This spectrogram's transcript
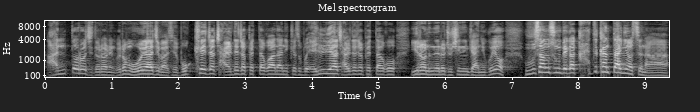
안 떨어지더라는 거예요. 여러분 오해하지 마세요. 목회자 잘 대접했다고 하나님께서 뭐 엘리야 잘 대접했다고 이런 은혜를 주시는 게 아니고요. 우상 숭배가 가득한 땅이었으나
